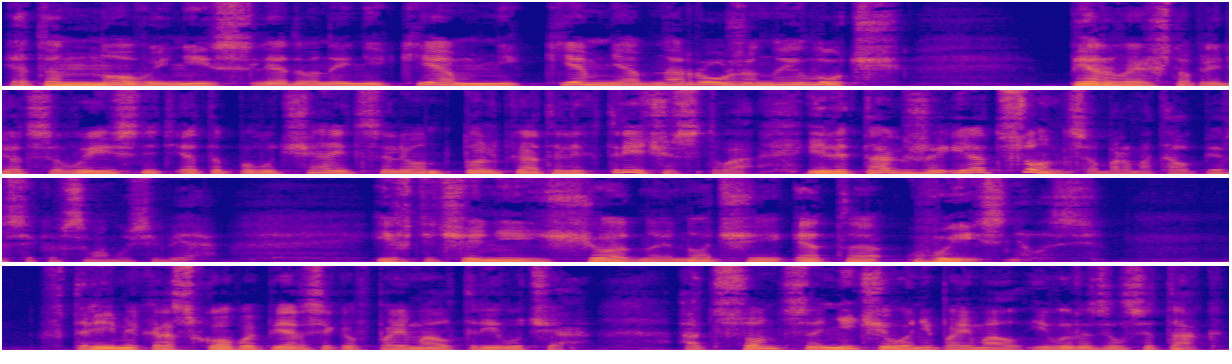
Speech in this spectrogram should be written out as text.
Это новый, неисследованный никем, никем не обнаруженный луч — Первое, что придется выяснить, это получается ли он только от электричества или также и от солнца, бормотал Персиков самому себе. И в течение еще одной ночи это выяснилось. В три микроскопа Персиков поймал три луча. От солнца ничего не поймал и выразился так.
